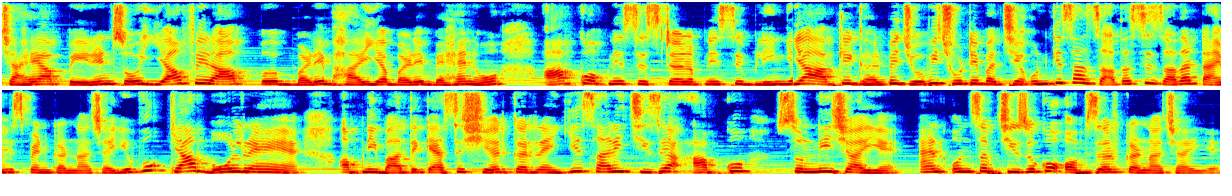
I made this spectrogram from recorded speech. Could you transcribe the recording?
चाहे आप पेरेंट्स हो या फिर आप बड़े भाई या बड़े बहन हो, आपको अपने सिस्टर अपने सिबलिंग या आपके घर पे जो भी छोटे बच्चे हैं, उनके साथ ज़्यादा से ज़्यादा टाइम स्पेंड करना चाहिए। वो क्या बोल रहे हैं? अपनी बातें कैसे शेयर कर रहे हैं? ये सारी चीज़ें आपको सुननी चाहिए एंड उन सब चीज़ों को ऑब्ज़र्व करना चाहिए।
